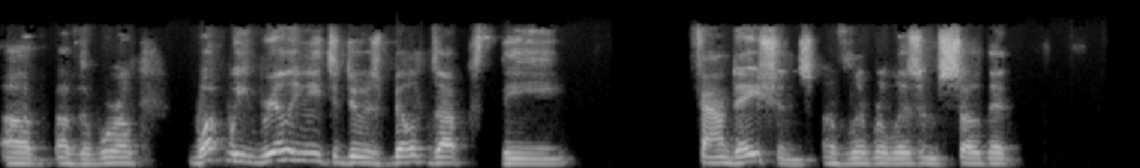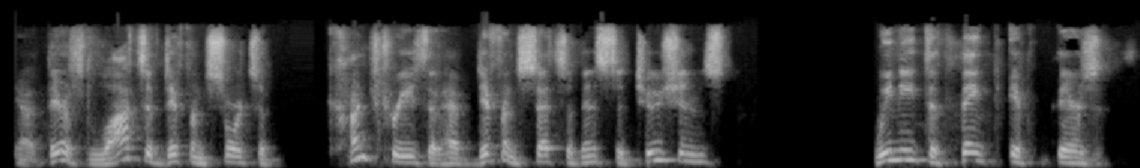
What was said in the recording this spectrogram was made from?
of, of the world. What we really need to do is build up the foundations of liberalism so that you know, there's lots of different sorts of countries that have different sets of institutions. We need to think if there's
